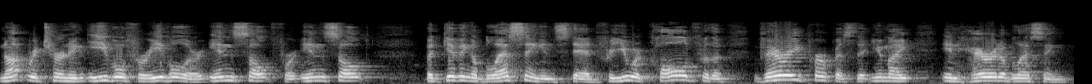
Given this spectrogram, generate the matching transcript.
not returning evil for evil or insult for insult, but giving a blessing instead. For you were called for the very purpose that you might inherit a blessing.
